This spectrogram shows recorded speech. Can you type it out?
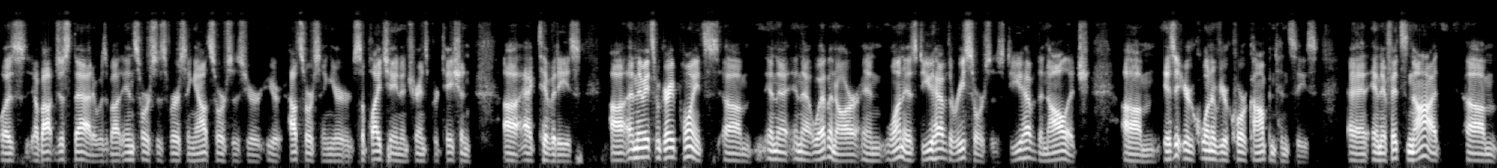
was about just that. It was about insources versus outsources your your outsourcing your supply chain and transportation uh, activities. Uh, and they made some great points um, in that in that webinar. And one is, do you have the resources? Do you have the knowledge? Um, is it your one of your core competencies? And, and if it's not, um,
